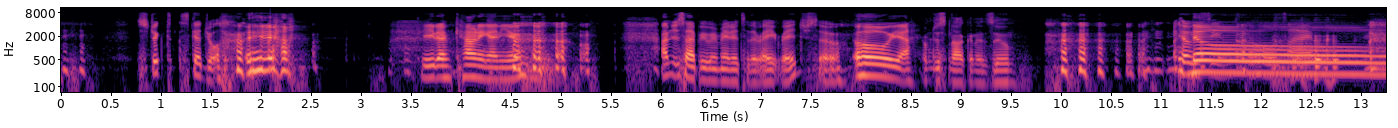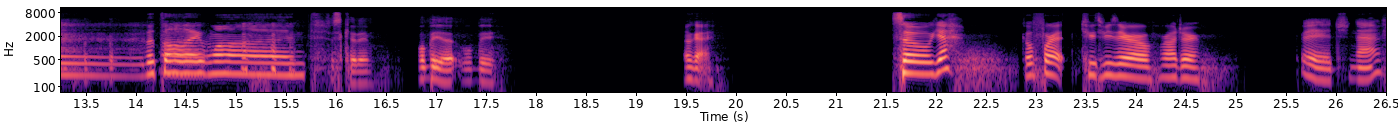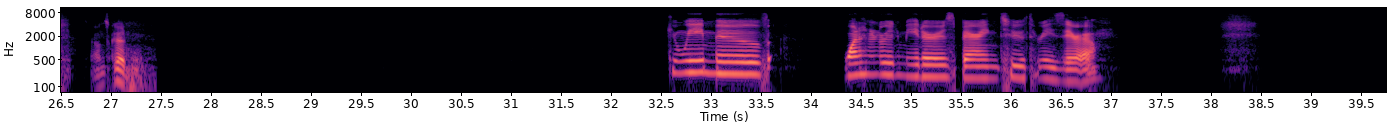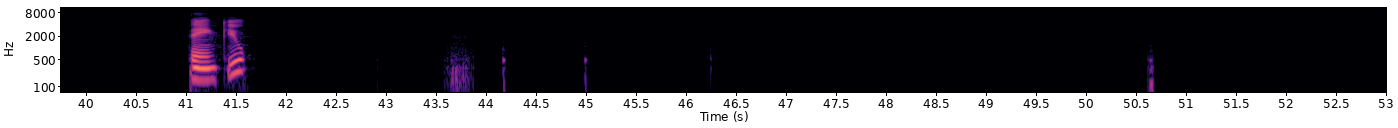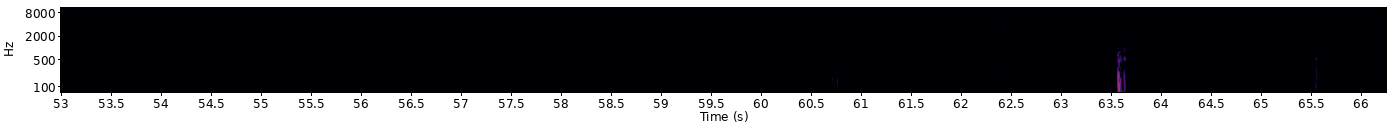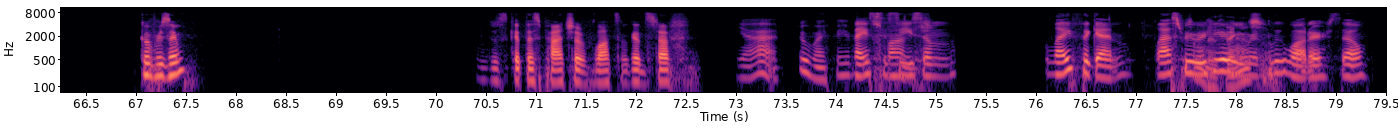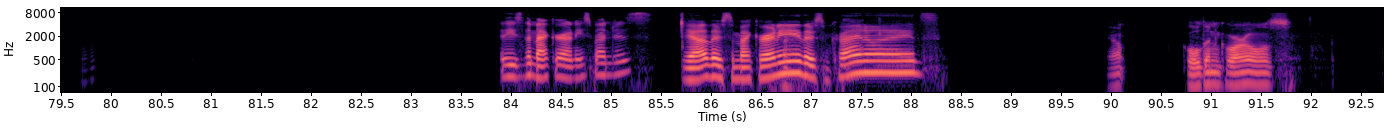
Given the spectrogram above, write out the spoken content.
Strict schedule. yeah. Kate, I'm counting on you. I'm just happy we made it to the right ridge, so. oh yeah. I'm just not going to zoom. No, No, Zoom the whole time. that's all I uh, want. Just kidding. We'll be it. We'll be. Okay. So yeah, go for it. Two three zero. Roger. Bridge, nav. Sounds good. Can we move 100 meters bearing 230? Thank you. Go for zoom. Just get this patch of lots of good stuff. Yeah, Ooh, my favorite nice to see some life again. Last we Some were new here, we were in blue water, so. Are these the macaroni sponges? Yeah, there's some macaroni, there's some crinoids. Yep, golden corals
